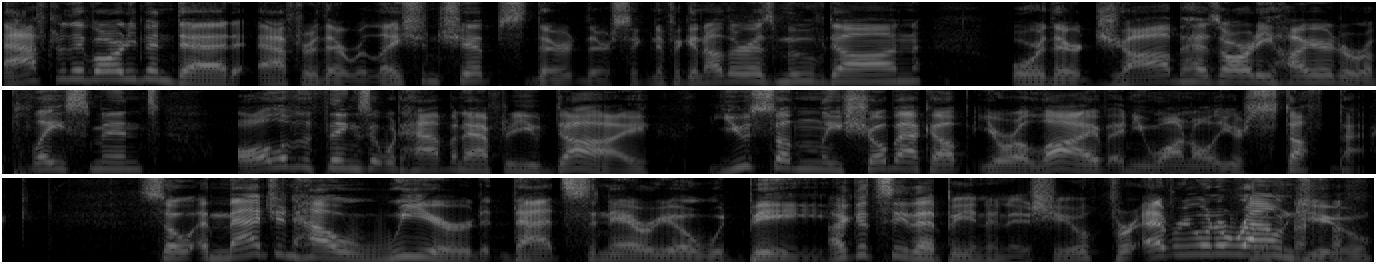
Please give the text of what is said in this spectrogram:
after they've already been dead, after their relationships, their their significant other has moved on, or their job has already hired a replacement. All of the things that would happen after you die, you suddenly show back up, you're alive, and you want all your stuff back. So imagine how weird that scenario would be I could see that being an issue. for everyone around you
